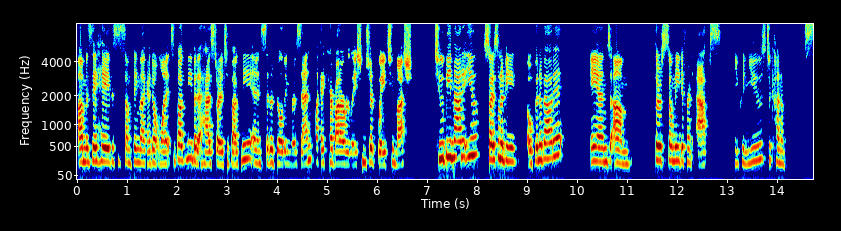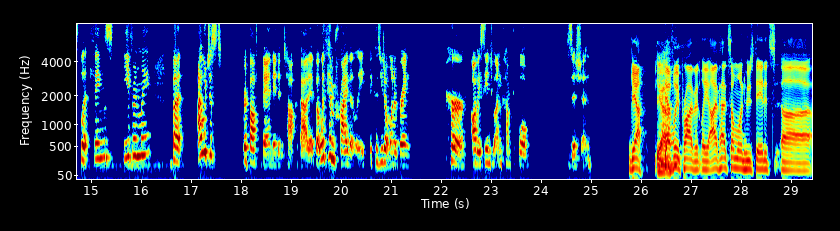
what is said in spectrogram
um, and say, hey, this is something like I don't want it to bug me, but it has started to bug me. And instead of building resent, like I care about our relationship way too much to be mad at you. So I just want to be open about it. And um, there's so many different apps you can use to kind of split things evenly. But I would just rip off the band aid and talk about it, but with him privately, because you don't want to bring her obviously into uncomfortable position. Yeah, Yeah. definitely privately. I've had someone who's dated. Uh,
